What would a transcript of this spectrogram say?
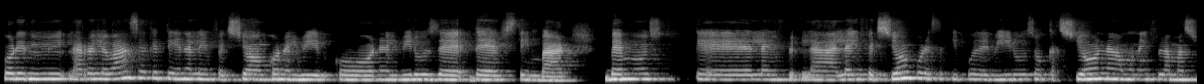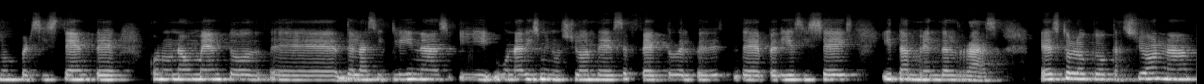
Por la relevancia que tiene la infección con el, con el virus de, de Epstein-Barr. Vemos que la, la, infección por este tipo de virus ocasiona una inflamación persistente con un aumento de, de las ciclinas y una disminución de ese efecto del P, de P16 y también del RAS. Esto lo que ocasiona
